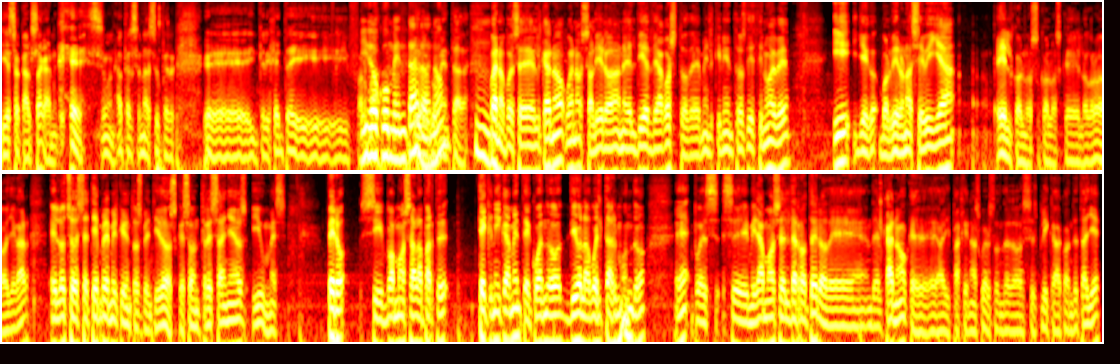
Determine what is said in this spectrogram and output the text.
y eso Carl Sagan, que es una persona súper eh, inteligente y, y, documentada, ¿no? Mm. Bueno, pues el Cano, bueno, salieron el 10 de agosto de 1519 y llegó, volvieron a Sevilla él con los, con los que logró llegar, el 8 de septiembre de 1522, que son tres años y un mes. Pero si vamos a la parte técnicamente cuando dio la vuelta al mundo, ¿eh? pues si miramos el derrotero del Cano, que hay páginas web donde los explica con detalle,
